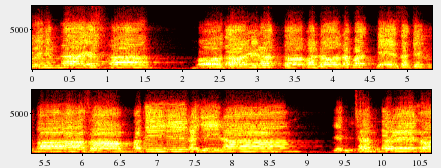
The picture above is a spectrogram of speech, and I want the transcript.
विनिन्दायस्व होदानिषत्तो मनो नपत्ये स चिन्वा साम्पतीरयीनाम् इच्छन्तरेतो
